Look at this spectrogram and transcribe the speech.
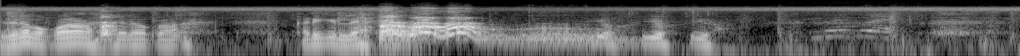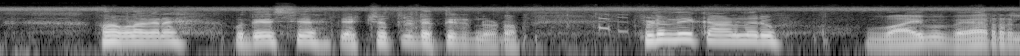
ഇതിലെ പൊക്കോളാണ് ഇതിനെ പൊക്കോളാം. കടിക്കില്ലേ? അയ്യോ അയ്യോ അയ്യോ. അപ്പോൾ നമ്മളങ്ങനെ ഉദ്ദേശിച്ച ലക്ഷ്യത്തിലോട്ട് എത്തിയിട്ടുണ്ട് കേട്ടോ. ഇവിടെ നീ കാണുന്നൊരു വൈബ് വേറൊരു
